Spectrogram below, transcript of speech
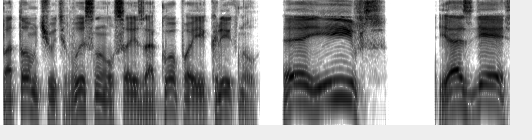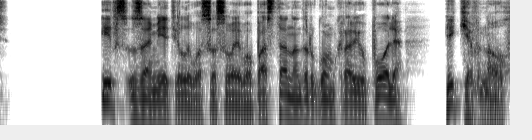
Потом чуть высунулся из окопа и крикнул «Эй, Ивс! Я здесь!» Ивс заметил его со своего поста на другом краю поля и кивнул.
